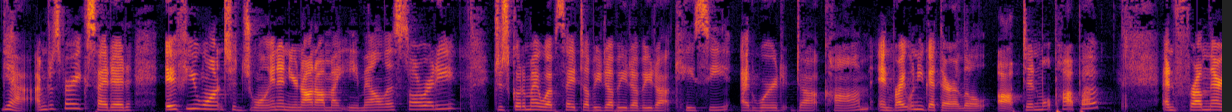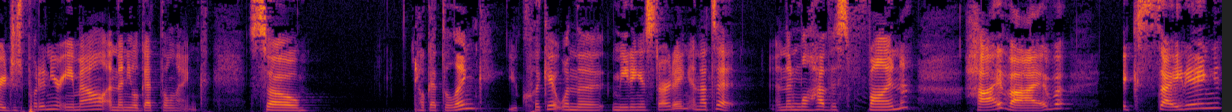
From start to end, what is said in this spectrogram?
yeah, I'm just very excited. If you want to join and you're not on my email list already, just go to my website, www.caseyedward.com. And right when you get there, a little opt in will pop up. And from there, you just put in your email and then you'll get the link. So you'll get the link, you click it when the meeting is starting, and that's it. And then we'll have this fun, high vibe, exciting,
